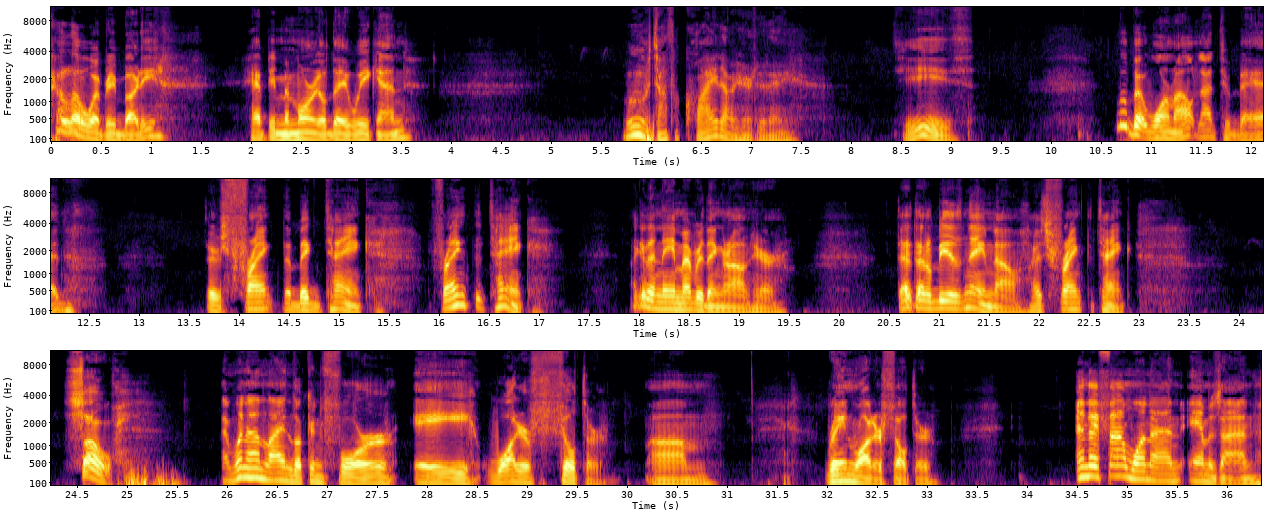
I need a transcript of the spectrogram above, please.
Hello everybody. Happy Memorial Day weekend. Ooh, it's awful quiet out here today. Jeez. A little bit warm out, not too bad. There's Frank the Big Tank. Frank the Tank. I gotta name everything around here. That that'll be his name now. It's Frank the Tank. So, I went online looking for a water filter, um, rainwater filter, and I found one on Amazon,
